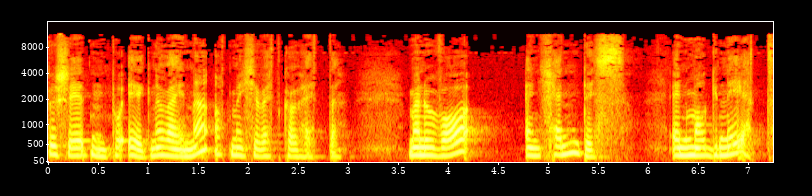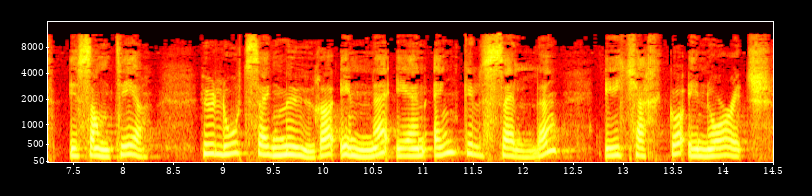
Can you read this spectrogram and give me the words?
beskjeden på egne vegne at vi ikke vet hva hun heter. Men hun var en kjendis, en magnet, i samtida. Hun lot seg mure inne i en enkel celle i kirka i Norwich.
